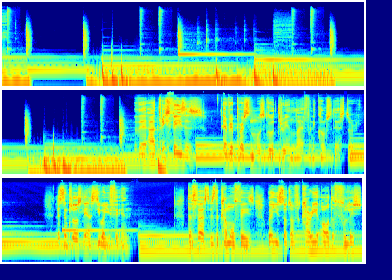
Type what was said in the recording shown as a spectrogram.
end. There are three phases every person must go through in life when it comes to their story. Listen closely and see where you fit in. The first is the camel phase, where you sort of carry all the foolish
